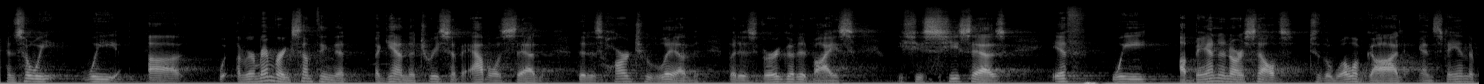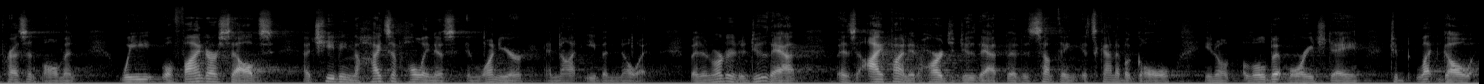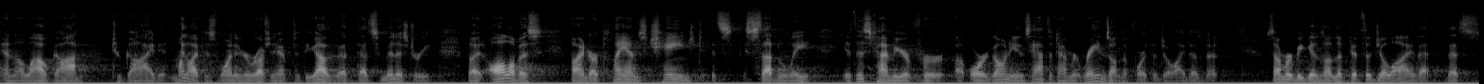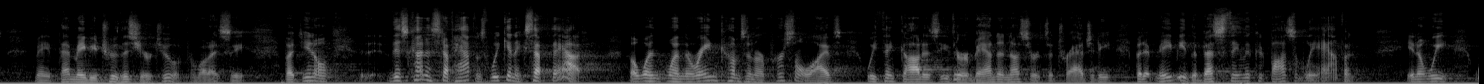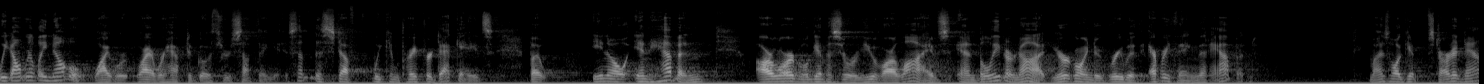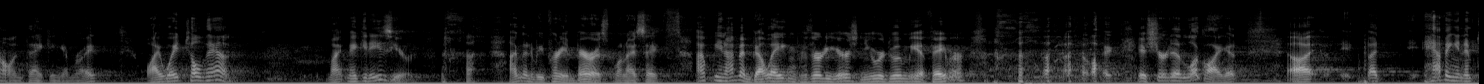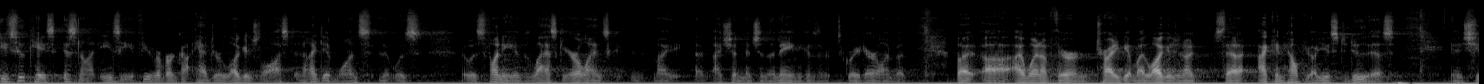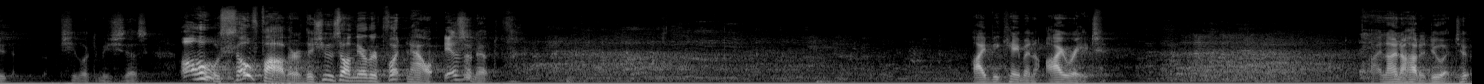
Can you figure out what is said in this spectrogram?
And so we we uh, remembering something that again the Teresa of Avila said that is hard to live, but is very good advice. She, she says, if we abandon ourselves to the will of God and stay in the present moment, we will find ourselves achieving the heights of holiness in one year and not even know it. But in order to do that, as I find it hard to do that, but it's something, it's kind of a goal, you know, a little bit more each day to let go and allow God to guide. My life is one interruption after the other. That, that's ministry. But all of us find our plans changed suddenly. At this time of year for uh, Oregonians, half the time it rains on the 4th of July, doesn't it? Summer begins on the 5th of July. That, that's, may, that may be true this year, too, from what I see. But, you know, this kind of stuff happens. We can accept that. But when, when the rain comes in our personal lives, we think God has either abandoned us or it's a tragedy, but it may be the best thing that could possibly happen. You know, we, we don't really know why, we're, why we have to go through something. Some of this stuff we can pray for decades, but, you know, in heaven, our Lord will give us a review of our lives, and believe it or not, you're going to agree with everything that happened. Might as well get started now in thanking Him, right? Why wait till then? Might make it easier. I'm going to be pretty embarrassed when I say, I mean, I've been bell aching for 30 years and you were doing me a favor. like, it sure didn't look like it. Uh, but having an empty suitcase is not easy. If you've ever got, had your luggage lost, and I did once, and it was it was funny. It was Alaska Airlines. My I shouldn't mention the name because it's a great airline, but but uh, I went up there and tried to get my luggage, and I said I can help you. I used to do this, and she she looked at me. She says, "Oh, so father, the shoe's on the other foot now, isn't it?" I became an irate and I know how to do it too.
